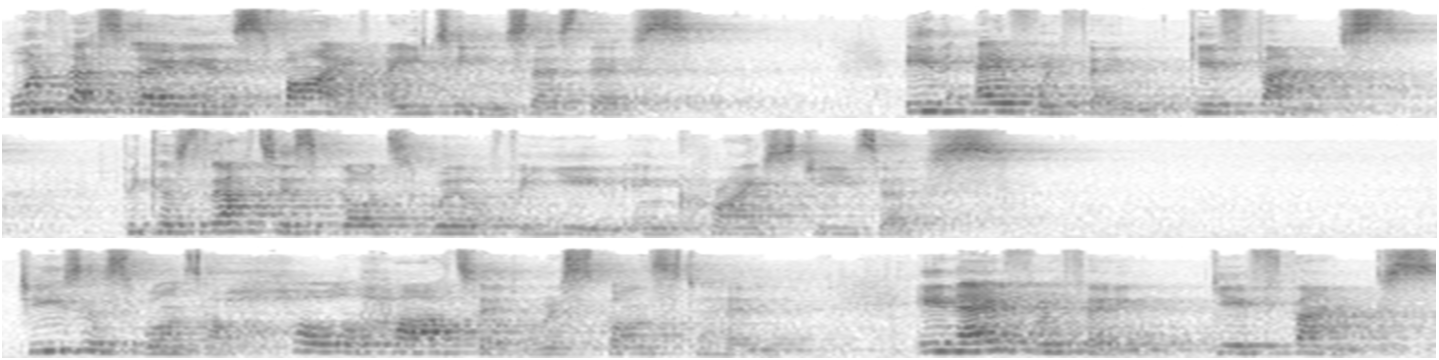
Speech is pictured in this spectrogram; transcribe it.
1 Thessalonians 5:18 says this: In everything give thanks, because that is God's will for you in Christ Jesus. Jesus wants a wholehearted response to him. In everything, give thanks.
